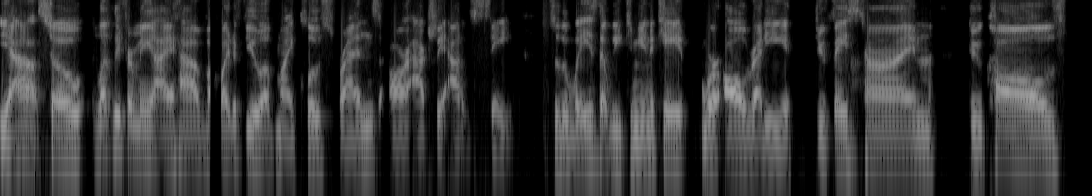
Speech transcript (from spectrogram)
Yeah. So luckily for me, I have quite a few of my close friends are actually out of state. So the ways that we communicate, we're already through FaceTime, through calls,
